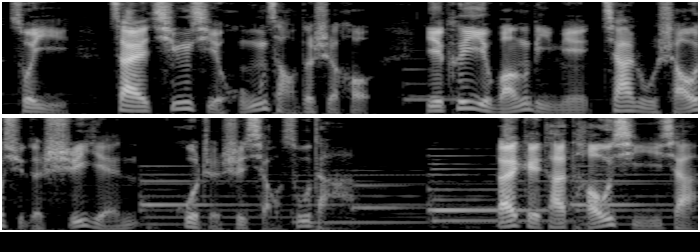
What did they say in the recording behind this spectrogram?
所以在清洗红枣的时候，也可以往里面加入少许的食盐或者是小苏打。来给它淘洗一下，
